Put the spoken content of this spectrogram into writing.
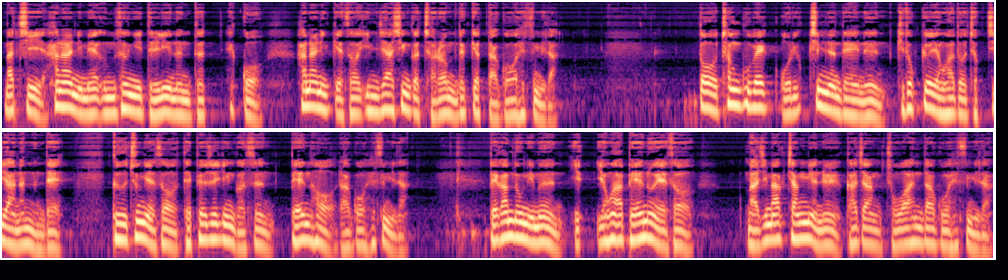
마치 하나님의 음성이 들리는 듯 했고 하나님께서 임재하신 것처럼 느꼈다고 했습니다. 또 1950, 60년대에는 기독교 영화도 적지 않았는데 그 중에서 대표적인 것은 벤허라고 했습니다. 배 감독님은 영화 벤허에서 마지막 장면을 가장 좋아한다고 했습니다.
